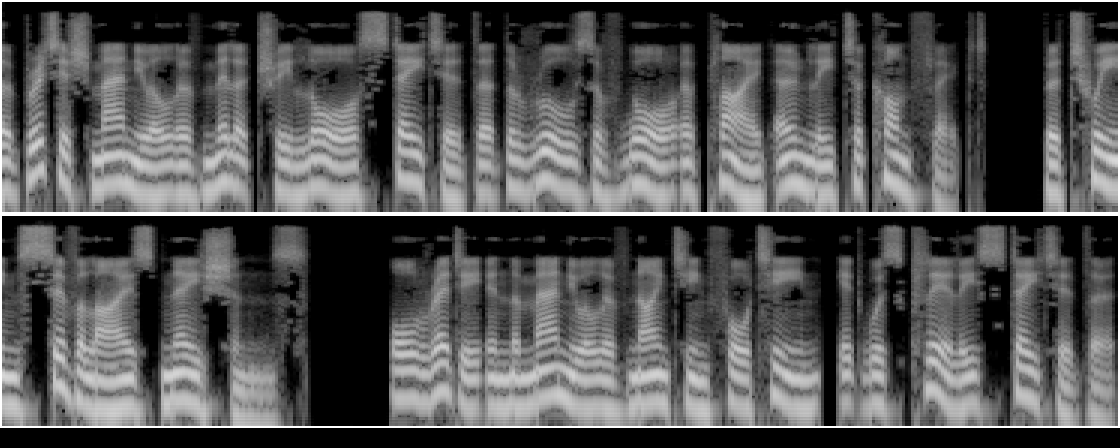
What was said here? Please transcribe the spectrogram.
The British Manual of Military Law stated that the rules of war applied only to conflict between civilized nations. Already in the Manual of 1914, it was clearly stated that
